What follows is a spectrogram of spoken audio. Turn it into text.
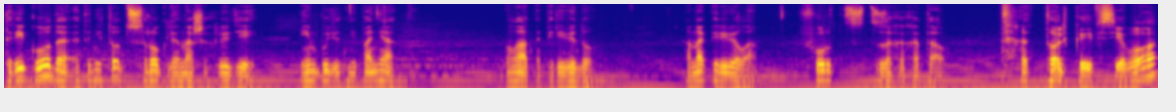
Три года — это не тот срок для наших людей. Им будет непонятно. Ладно, переведу. Она перевела. Фурт захохотал. Только и всего?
